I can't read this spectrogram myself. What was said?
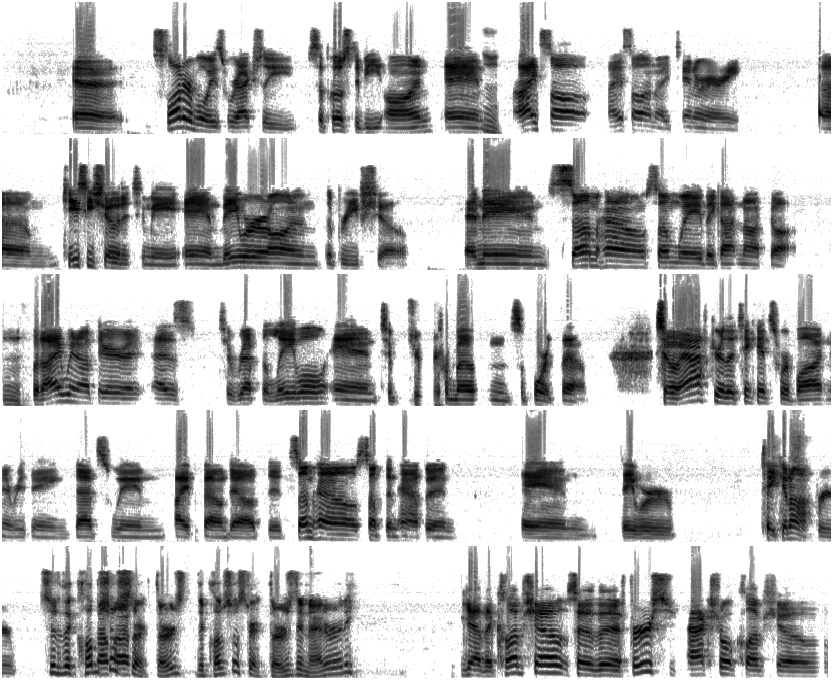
uh, Slaughter Boys were actually supposed to be on, and Mm. I saw I saw an itinerary. Um, Casey showed it to me, and they were on the brief show, and then somehow, some way, they got knocked off. Mm. But I went out there as to rep the label and to Sure. promote and support them. So after the tickets were bought and everything, that's when I found out that somehow something happened and they were taken off for So did the club show uh, start Thursday? The club show start Thursday night already? yeah, the club show. So the first actual club show,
